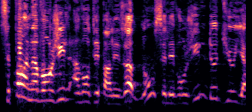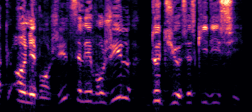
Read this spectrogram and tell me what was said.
C'est pas un évangile inventé par les hommes, non, c'est l'évangile de Dieu. Il n'y a qu'un évangile, c'est l'évangile de Dieu. C'est ce qu'il dit ici.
